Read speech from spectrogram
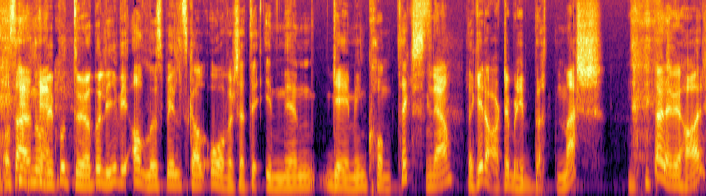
Og så er det noe vi på død og liv i alle spill skal oversette inn i en gaming-kontekst. Ja. Det er ikke rart det blir button mash. Det er det vi har.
